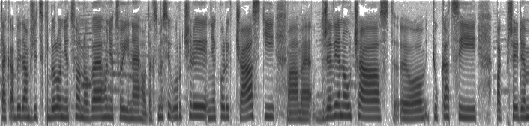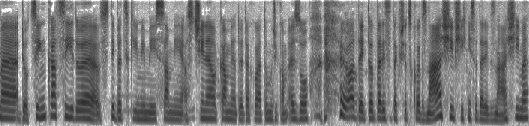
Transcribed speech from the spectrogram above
tak aby tam vždycky bylo něco nového, něco jiného. Tak jsme si určili několik částí. Máme dřevěnou část, jo, ťukací, pak přejdeme do cinkací, to je s tibetskými mísami a s činelkami, a to je takové, já tomu říkám EZO. jo, a teď to tady se tak všechno vznáší, všichni se tady vznáší. A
